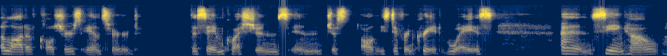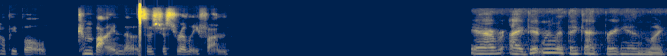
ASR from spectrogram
a lot of cultures answered the same questions in just all these different creative ways and seeing how how people combine those is just really fun yeah i didn't really think i'd bring in like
